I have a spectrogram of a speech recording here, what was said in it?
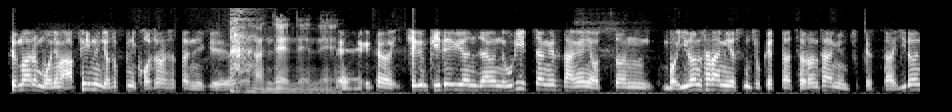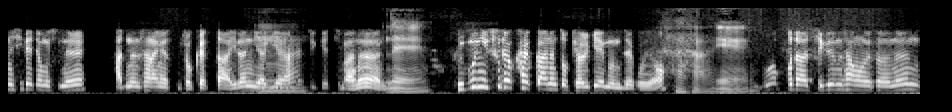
그 말은 뭐냐면 앞에 있는 여섯 분이 거절하셨다는 얘기예요. 아, 네네네. 네, 그러니까 지금 비대위원장은 우리 입장에서 당연히 어떤 뭐 이런 사람이었으면 좋겠다, 저런 사람이면 좋겠다, 이런 시대 정신을 갖는 사람이었으면 좋겠다 이런 이야기를 음. 할수 있겠지만은 네. 그분이 수력할까는 또 별개의 문제고요. 하하, 예. 무엇보다 지금 상황에서는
